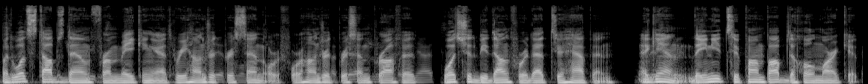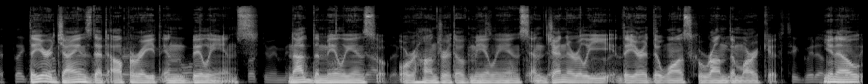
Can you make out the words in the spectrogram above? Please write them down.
But what stops them from making a 300% or 400% profit? What should be done for that to happen? Again, they need to pump up the whole market. They are giants that operate in billions, not the millions or hundreds of millions, and generally they are the ones who run the market. You know,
